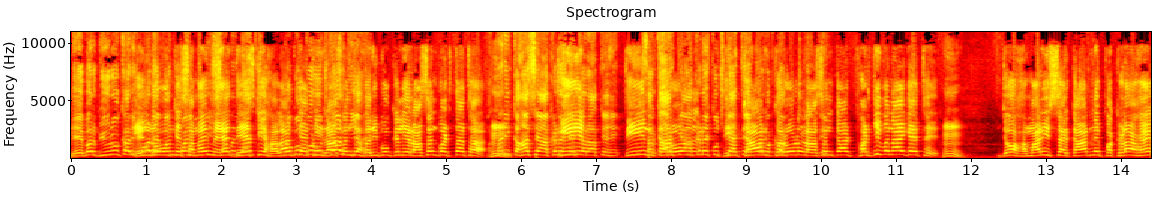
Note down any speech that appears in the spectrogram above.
लेबर ब्यूरो का इन लोगों के समय में देश की हालात क्या थी? राशन जो गरीबों के लिए राशन बंटता था। पता कहाँ से आंकड़े लेकर आते हैं? तीन सरकार के करोड़ आंकड़े कुछ चार करोड़ राशन कार्ड फर्जी बनाए गए थे। जो हमारी सरकार ने पकड़ा है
